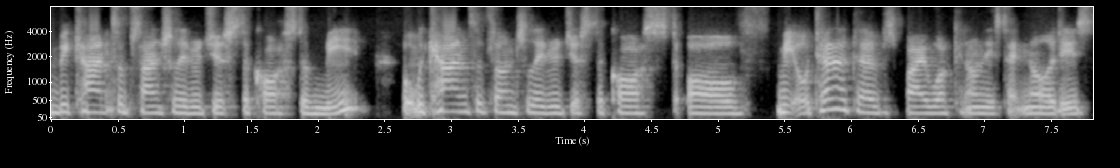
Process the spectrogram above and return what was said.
we can't substantially reduce the cost of meat, but we can substantially reduce the cost of meat alternatives by working on these technologies.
